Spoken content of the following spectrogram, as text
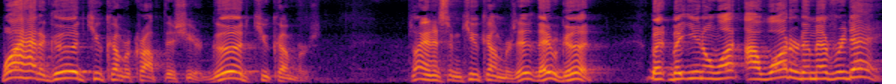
Well, I had a good cucumber crop this year. Good cucumbers. Planted some cucumbers. They were good. But, but you know what? I watered them every day.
